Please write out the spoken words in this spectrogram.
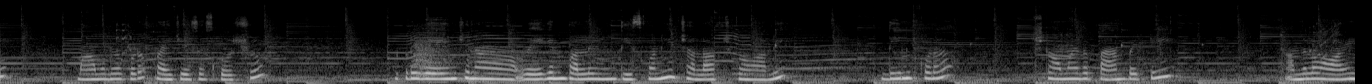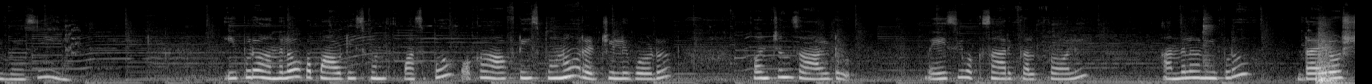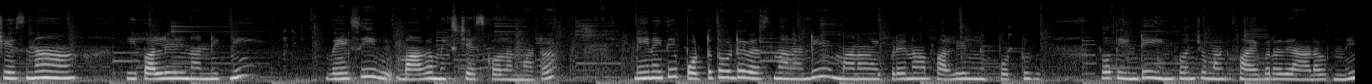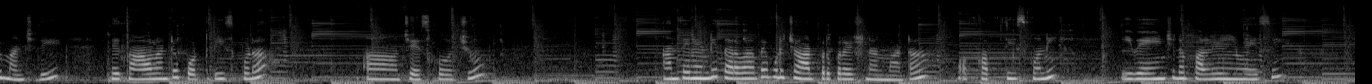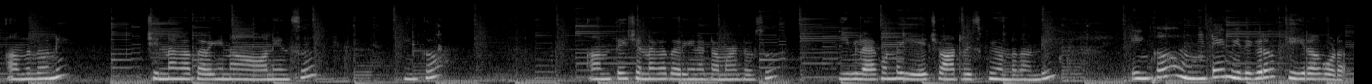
మామూలుగా కూడా ఫ్రై చేసేసుకోవచ్చు. ఇప్పుడు వేయించిన వేగిన పల్లీని తీసుకొని చల్లార్చుకోవాలి. దీనికి కూడా స్టవ్ మీద ప్యాన్ పెట్టి అందులో ఆయిల్ వేసి ఇప్పుడు అందులో ఒక పావు టీ స్పూన్ పసుపు ఒక half teaspoon red chilli powder కొంచెం సాల్ట్ వేసి ఒకసారి కలుపుకోవాలి. అందులోని ఇప్పుడు డ్రై రోస్ట్ చేసిన ఈ పల్లీలన్నిటిని వేసి బాగా మిక్స్ చేసుకోవాలన్నమాట. నేనైతే పొట్టుతోటే వేస్తున్నానండి. మనం ఎప్పుడైనా పల్లీలని పొట్టుతో తింటే ఇంకొంచెం మనకి ఫైబర్ అది యాడ్ అవుతుంది మంచిది. మీకు కావాలంటే పొట్టు తీసి కూడా చేసుకోవచ్చు. అంతేనండి. తర్వాత ఇప్పుడు చాట్ ప్రిపరేషన్ అనమాట ఒక కప్ తీసుకొని ఈ వేయించిన పల్లీలను వేసి అందులోని చిన్నగా తరిగిన ఆనియన్స్ ఇంకా అంతే చిన్నగా తరిగిన టమాటోస్. ఇవి లేకుండా ఏ చాట్ రెసిపీ ఉండదండి. ఇంకా ఉంటే మీ దగ్గర కీరా కూడా.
